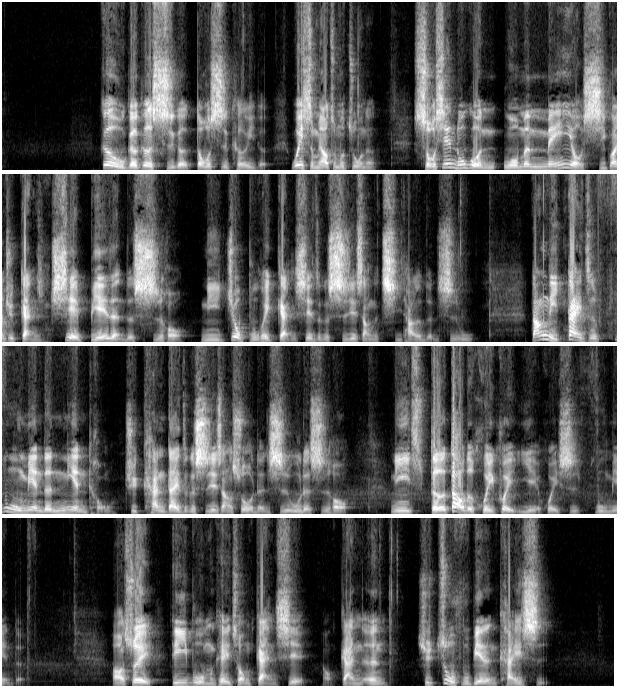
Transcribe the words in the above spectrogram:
各五个、各十个都是可以的。为什么要这么做呢？首先，如果我们没有习惯去感谢别人的时候，你就不会感谢这个世界上的其他的人事物。当你带着负面的念头去看待这个世界上所有人事物的时候，你得到的回馈也会是负面的。好，所以第一步，我们可以从感谢、哦感恩去祝福别人开始。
